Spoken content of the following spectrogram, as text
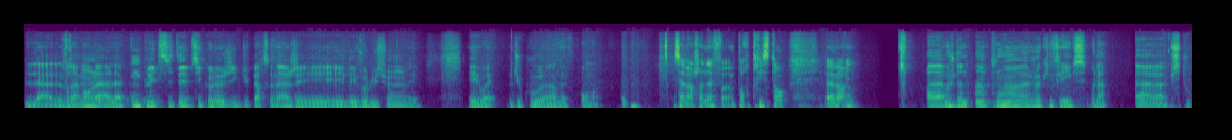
la, vraiment la, la complexité psychologique du personnage et, et l'évolution. Et, et ouais, du coup, un 9 pour moi. Ça marche un 9 pour Tristan. Euh, Marvin. Euh, moi, je donne un point à Joaquin Phoenix. Voilà. Euh, puis c'est tout.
